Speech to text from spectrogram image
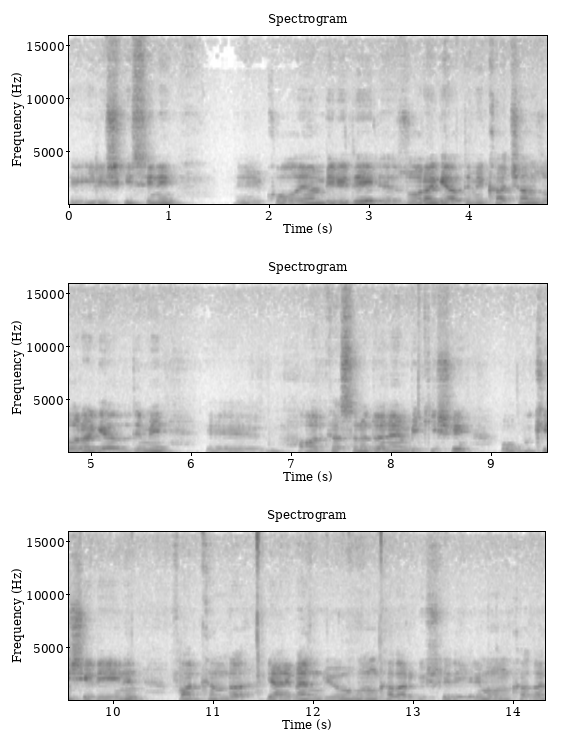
ilişkisini e, kollayan biri değil. Zora geldi mi kaçan, zora geldi mi e, arkasını dönen bir kişi. O bu kişiliğinin farkında. Yani ben diyor onun kadar güçlü değilim, onun kadar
